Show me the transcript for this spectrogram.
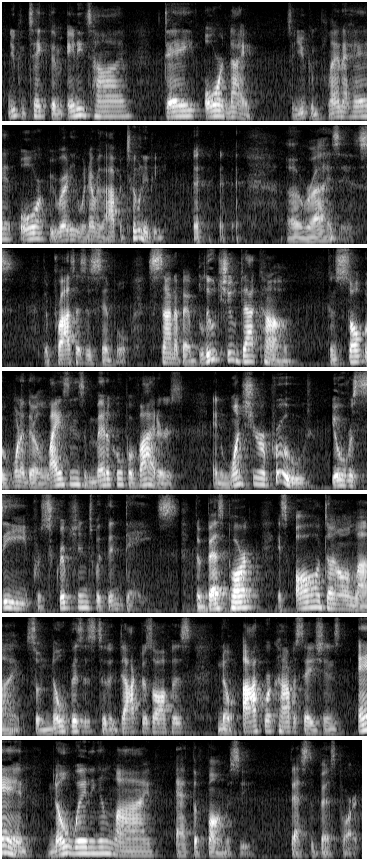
You can take them anytime, day or night, so you can plan ahead or be ready whenever the opportunity arises. The process is simple. Sign up at bluechew.com, consult with one of their licensed medical providers, and once you're approved, you'll receive prescriptions within days. The best part, it's all done online, so no visits to the doctor's office, no awkward conversations, and no waiting in line at the pharmacy. That's the best part.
